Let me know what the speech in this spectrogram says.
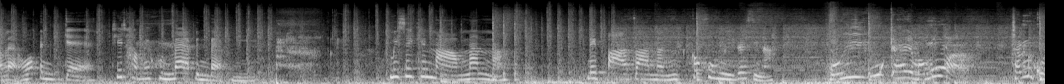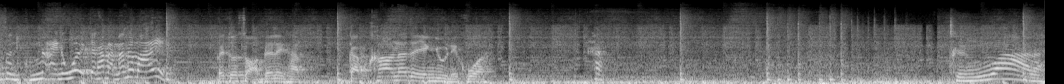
แล้วแหละว่าเป็นแกที่ทำให้คุณแม่เป็นแบบนี้ ไม่ใช่แค่น้ำนั่นนะ ในปลาจานนั้นก็คงมีด้วยสินะ เฮ้ยแกอย่ามามั่ว ฉันเป็นคนสนิทของนายนะเว้ย จะทำแบบนั้นทำไม ไปตรวจสอบได้เลยครับ กับข้าวน่าจะยังอยู่ในครัว ถึงว่าล่ะ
